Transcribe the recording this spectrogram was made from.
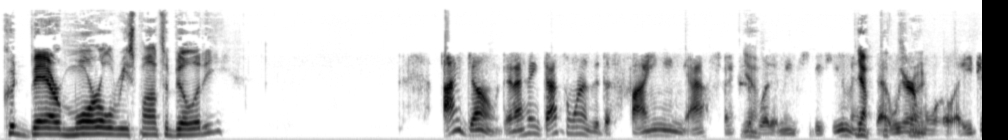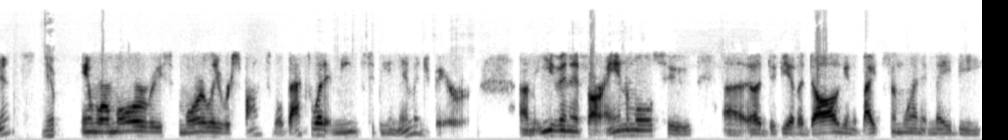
could bear moral responsibility? I don't, and I think that's one of the defining aspects yeah. of what it means to be human. Yeah, that we are right. moral agents. Yep. And we're more morally responsible. That's what it means to be an image bearer. Um, even if our animals, who, uh, if you have a dog and it bites someone, it may be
